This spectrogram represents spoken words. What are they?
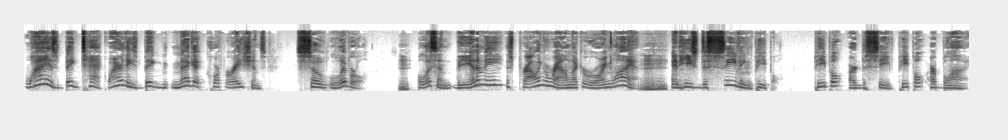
why is big tech? Why are these big mega corporations so liberal? Hmm. Well, listen, the enemy is prowling around like a roaring lion, mm-hmm. and he's deceiving people. People are deceived. People are blind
